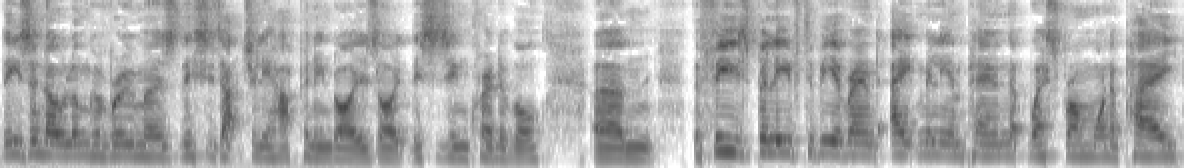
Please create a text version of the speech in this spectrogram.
these are no longer rumours. This is actually happening, guys. Like, this is incredible. Um, the fees believed to be around £8 million that West Brom want to pay.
